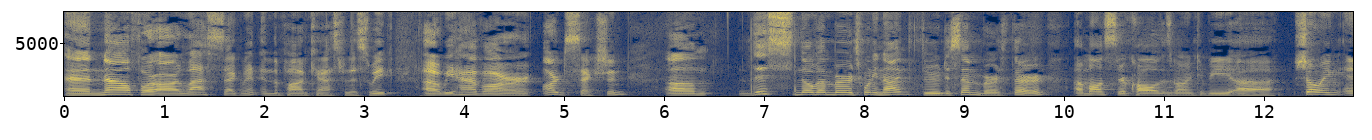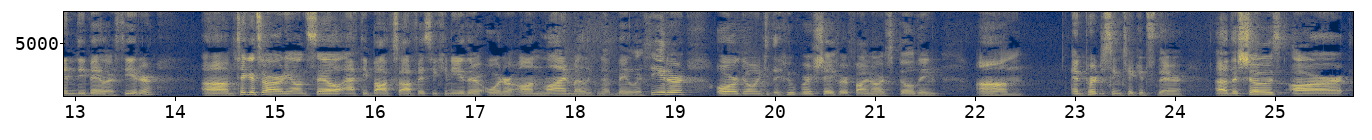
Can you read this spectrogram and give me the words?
And now for our last segment in the podcast for this week, uh, we have our arts section. Um, this November 29th through December 3rd, A Monster Calls is going to be uh, showing in the Baylor Theater. Um, tickets are already on sale at the box office. You can either order online by looking up Baylor Theater or going to the Hooper Schaefer Fine Arts Building um, and purchasing tickets there. Uh, the shows are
